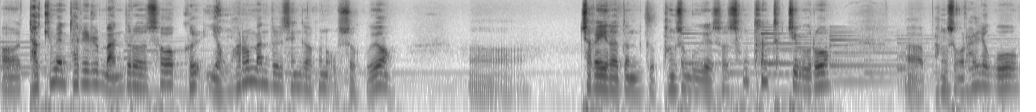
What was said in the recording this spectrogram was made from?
어, 다큐멘터리를 만들어서 그걸 영화로 만들 생각은 없었고요. 어, 제가 일하던 그 방송국에서 성탄 특집으로 어, 방송을 하려고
